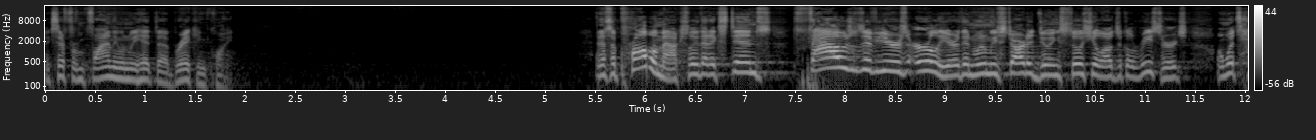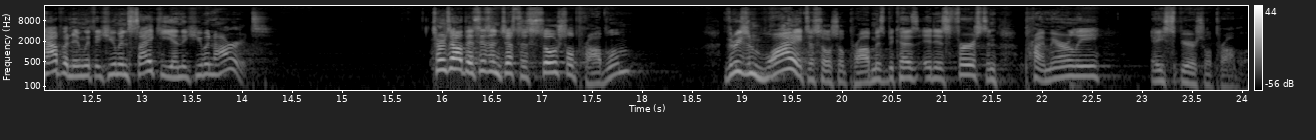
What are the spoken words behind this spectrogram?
except from finally when we hit the breaking point. And it's a problem, actually, that extends thousands of years earlier than when we started doing sociological research on what's happening with the human psyche and the human heart. Turns out this isn't just a social problem. The reason why it's a social problem is because it is first and primarily a spiritual problem.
